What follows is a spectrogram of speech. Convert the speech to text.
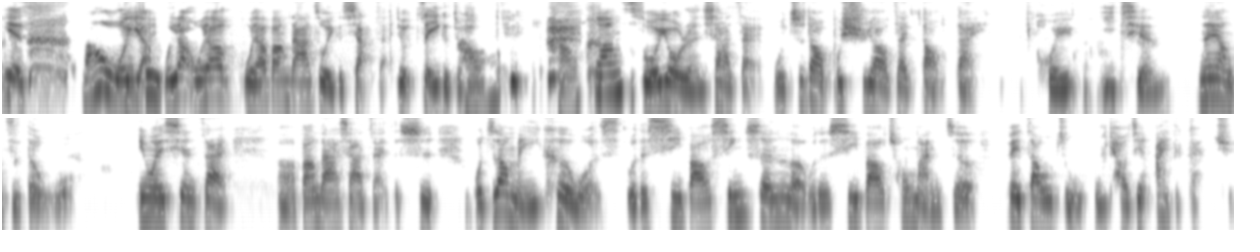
？Yes，然后我要我要我要我要帮大家做一个下载，就这一个就好。好，当所有人下载，我知道不需要再倒带回以前那样子的我，因为现在呃帮大家下载的是，我知道每一刻我我的细胞新生了，我的细胞充满着被造物主无条件爱的感觉。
